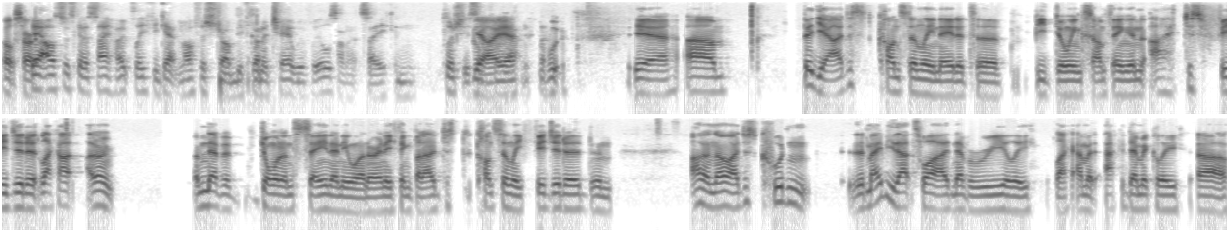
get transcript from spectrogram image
oh sorry, yeah, I was just going to say, hopefully, if you get an office job, you've got a chair with wheels on it, so you can push yourself. Yeah, yeah, yeah. Um, but yeah, I just constantly needed to be doing something, and I just fidgeted. Like I, I don't, I've never gone and seen anyone or anything, but I just constantly fidgeted, and I don't know, I just couldn't. Maybe that's why I never really like I'm academically uh,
